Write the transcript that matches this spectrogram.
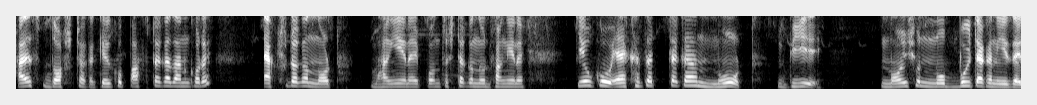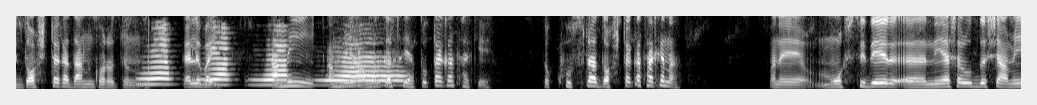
হায়েস্ট দশ টাকা। কেউ কেউ পাঁচ টাকা দান করে, একশো টাকার নোট ভাঙিয়ে নেয়, পঞ্চাশ টাকার নোট ভাঙিয়ে নেয়। কেউ কেউ এক হাজার টাকা নোট দিয়ে নয়শো নব্বই টাকা নিয়ে যায় দশ টাকা দান করার জন্য। তাহলে ভাই, আমি আমি, আমার কাছে এত টাকা থাকে, তো খুচরা দশ টাকা থাকে না? মানে মসজিদের নিয়ে আসার উদ্দেশ্যে আমি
